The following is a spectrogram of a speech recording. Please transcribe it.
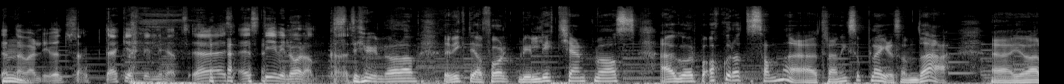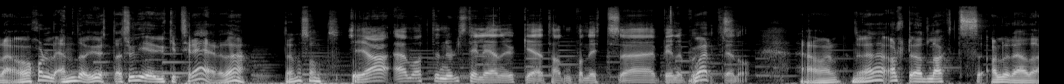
dette er veldig uinteressant. Det er ikke spillnyhet. Jeg er stiv i lårene. Stiv i lårene. Det er viktig at folk blir litt kjent med oss. Jeg går på akkurat det samme treningsopplegget som deg, eh, gjør jeg, og holder enda ut. Jeg tror vi er uke tre, er vi det? Det er noe sånt. Ja, jeg måtte nullstille en uke, ta den på nytt, så jeg begynner på What? uke tre nå. Ja vel. Nå er alt ødelagt allerede.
